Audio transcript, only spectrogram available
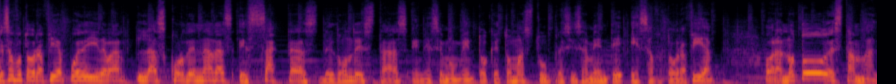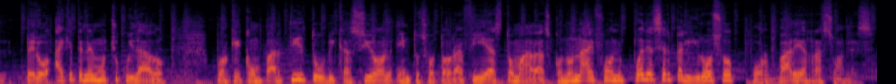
esa fotografía puede llevar las coordenadas exactas de dónde estás en ese momento que tomas tú precisamente esa fotografía. Ahora, no todo está mal, pero hay que tener mucho cuidado porque compartir tu ubicación en tus fotografías tomadas con un iPhone puede ser peligroso por varias razones.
